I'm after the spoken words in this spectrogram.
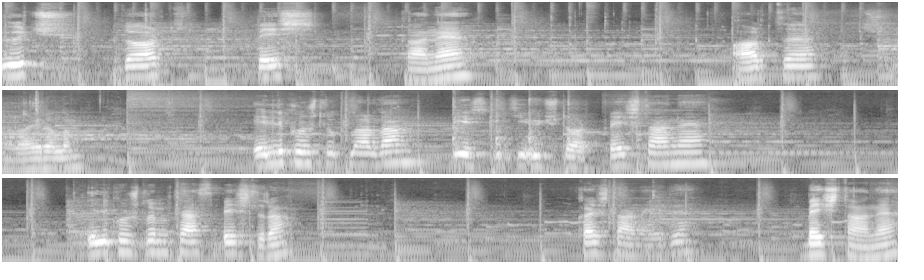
3 4 5 tane. Artı şunları ayıralım 50 kuruşluklardan 1 2 3 4 5 tane 50 kuruşluğun bir tanesi 5 lira kaç taneydi 5 tane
